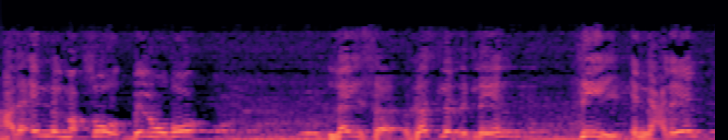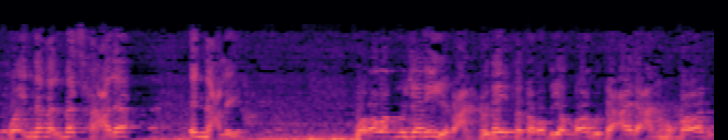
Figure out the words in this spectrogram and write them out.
على إن المقصود بالوضوء ليس غسل الرجلين في النعلين وإنما المسح على النعلين. وروى ابن جرير عن حذيفة رضي الله تعالى عنه قال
